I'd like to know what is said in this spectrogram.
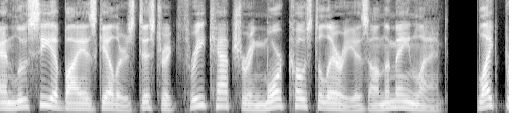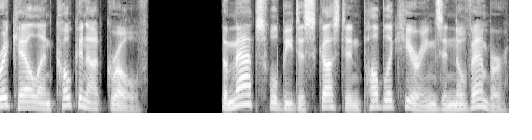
And Lucia Baez Geller's District 3 capturing more coastal areas on the mainland like Brickell and Coconut Grove. The maps will be discussed in public hearings in November,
